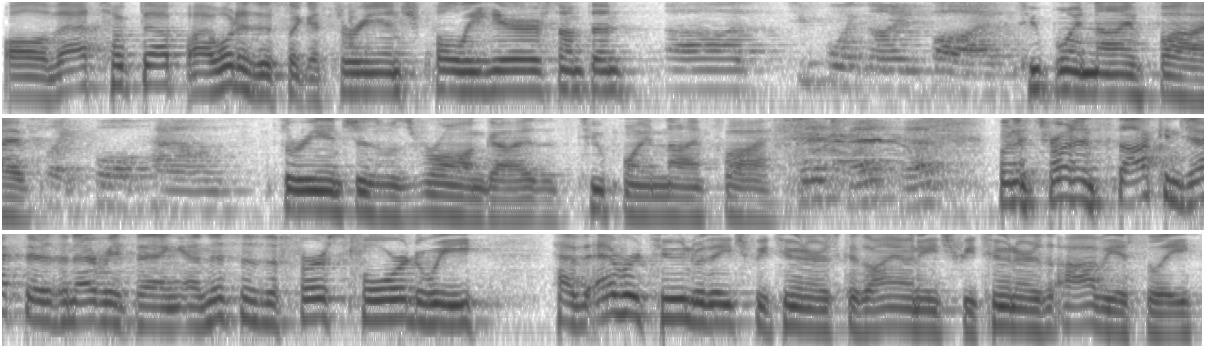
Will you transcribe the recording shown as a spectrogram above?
all of that's hooked up. Uh, what is this, like a 3 inch pulley here or something? Uh, 2.95. 2.95. It's like 12 pounds. Three inches was wrong, guys. It's 2.95. when it's running stock injectors and everything, and this is the first Ford we have ever tuned with HP tuners, because I own HP tuners, obviously.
